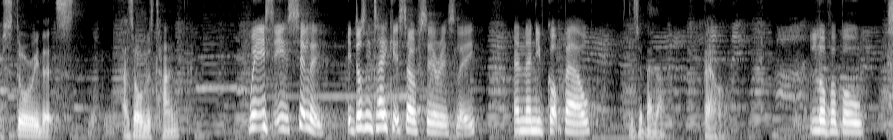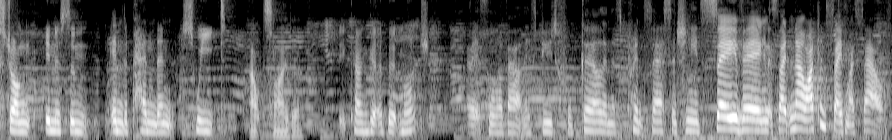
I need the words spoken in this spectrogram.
A story that's as old as time. Well, it's, it's silly. It doesn't take itself seriously. And then you've got Belle, Isabella. Belle. lovable, Strong, innocent, independent. sweet. Outsider. It can get a bit much. It's all about this beautiful girl and this princess and she needs saving and it's like, no, I can save myself.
